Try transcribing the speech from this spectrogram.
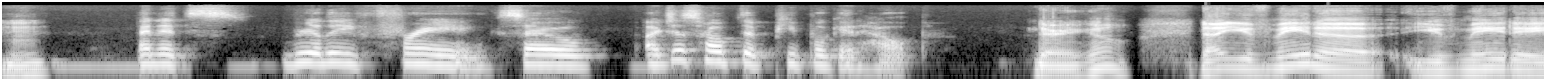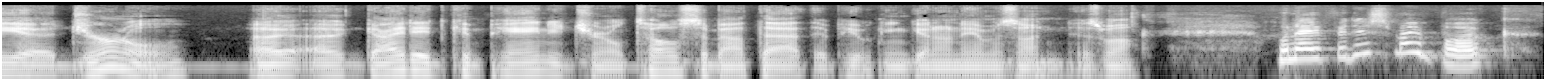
hmm. and it's really freeing. So I just hope that people get help. There you go. Now you've made a you've made a, a journal a, a, guided companion journal. Tell us about that that people can get on Amazon as well. When I finished my book,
